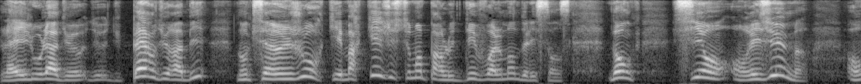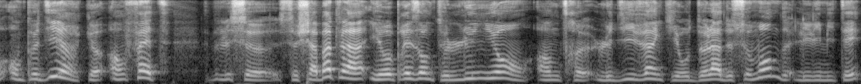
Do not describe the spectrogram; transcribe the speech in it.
la Elula du, père du rabbi. Donc c'est un jour qui est marqué justement par le dévoilement de l'essence. Donc si on, résume, on, peut dire que en fait, ce, ce Shabbat-là, il représente l'union entre le divin qui est au-delà de ce monde, l'illimité,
